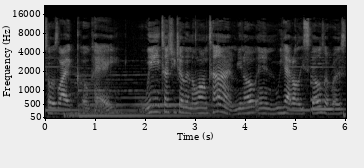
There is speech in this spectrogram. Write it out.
So it's like, okay, we ain't touched each other in a long time, you know, and we had all these spells over us.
